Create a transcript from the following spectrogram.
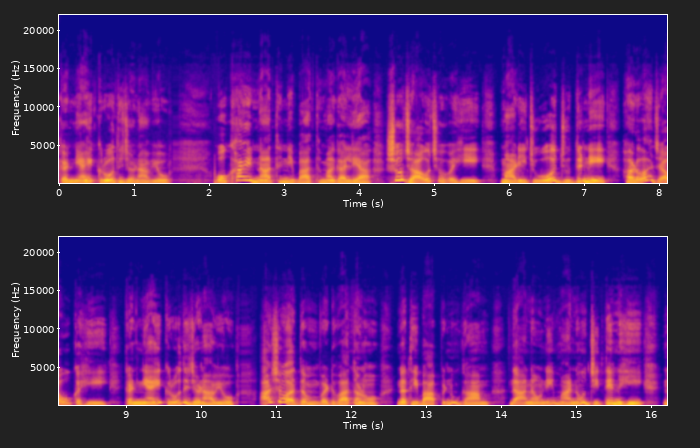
કન્યાએ ક્રોધ જણાવ્યો. ઓખાએ નાથની બાથમાં ગાલ્યા, શું જાઓ છો વહી? માડી જુઓ જુદને, હળવા જાવું કહી. કન્યાએ ક્રોધ જણાવ્યો, આશો અધમ વઢવા તણો, નથી બાપનું ગામ, દાનવને માનવ જીતે નહીં, ન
